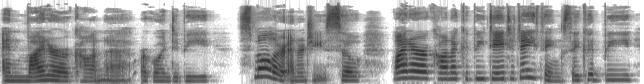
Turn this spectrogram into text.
And minor arcana are going to be smaller energies. So minor arcana could be day to day things. They could be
